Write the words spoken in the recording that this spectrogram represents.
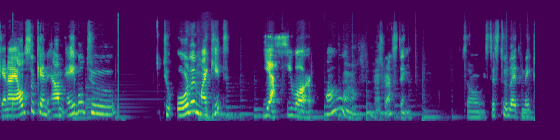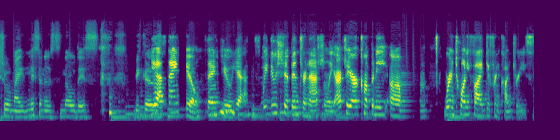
can I also can I'm able to to order my kit? Yes, you are. Oh, interesting. So it's just to let make sure my listeners know this because Yes, thank you. Thank you. Yes. We do ship internationally. Actually our company um we're in 25 different countries.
